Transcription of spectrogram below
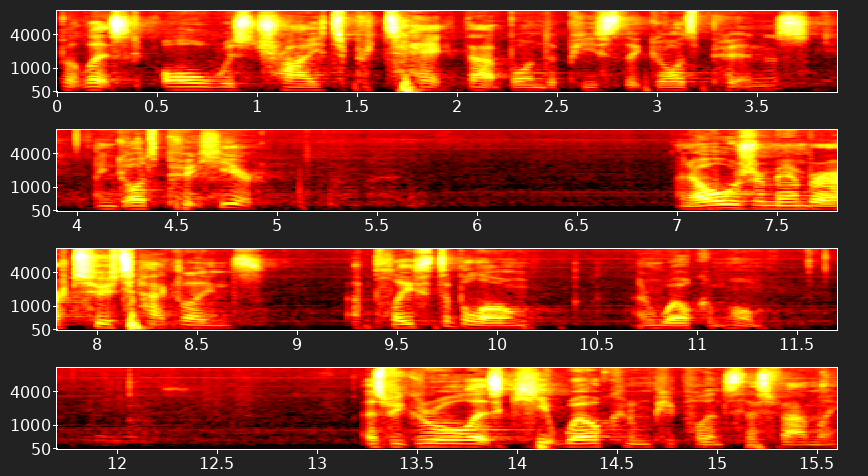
But let's always try to protect that bond of peace that God's put in us and God's put here. And always remember our two taglines a place to belong and welcome home. As we grow, let's keep welcoming people into this family.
